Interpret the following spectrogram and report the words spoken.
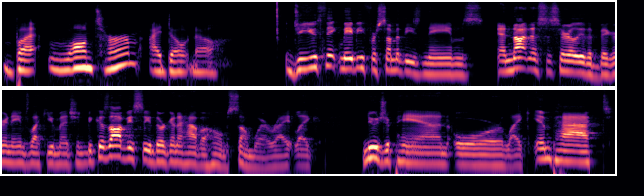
but long term, I don't know. Do you think maybe for some of these names, and not necessarily the bigger names like you mentioned, because obviously they're going to have a home somewhere, right? Like New Japan or like Impact,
